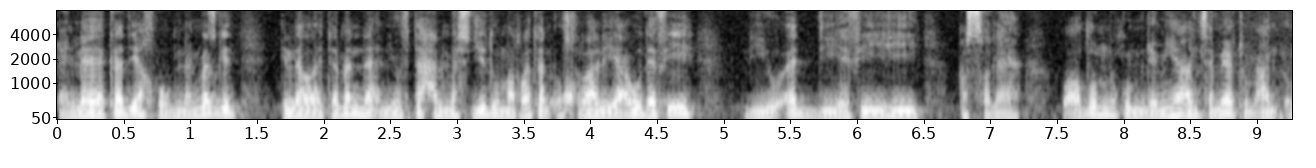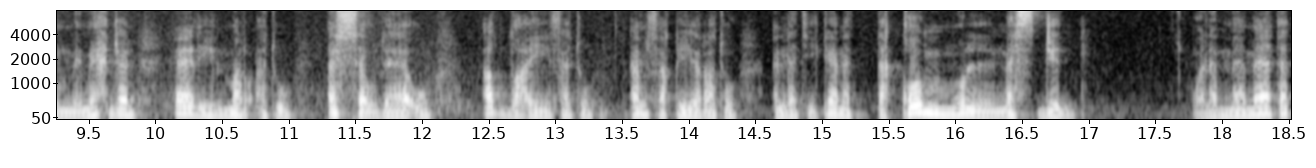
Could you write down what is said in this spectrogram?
يعني لا يكاد يخرج من المسجد إلا ويتمنى أن يفتح المسجد مرة أخرى ليعود فيه ليؤدي فيه الصلاة. وأظنكم جميعا سمعتم عن أم محجن هذه المرأة السوداء الضعيفة الفقيرة التي كانت تقم المسجد. ولما ماتت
